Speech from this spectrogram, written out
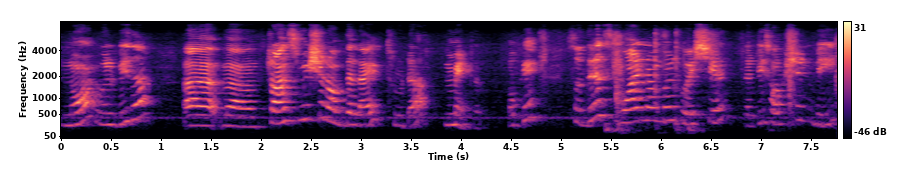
nor will be the uh, uh, transmission of the light through the metal okay? So this one number question that is option b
